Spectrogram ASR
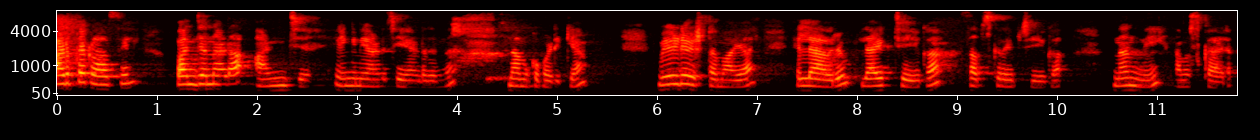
അടുത്ത ക്ലാസ്സിൽ പഞ്ചനട അഞ്ച് എങ്ങനെയാണ് ചെയ്യേണ്ടതെന്ന് നമുക്ക് പഠിക്കാം. വീഡിയോ ഇഷ്ടമായാൽ എല്ലാവരും ലൈക്ക് ചെയ്യുക സബ്സ്ക്രൈബ് ചെയ്യുക. നന്ദി നമസ്കാരം.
